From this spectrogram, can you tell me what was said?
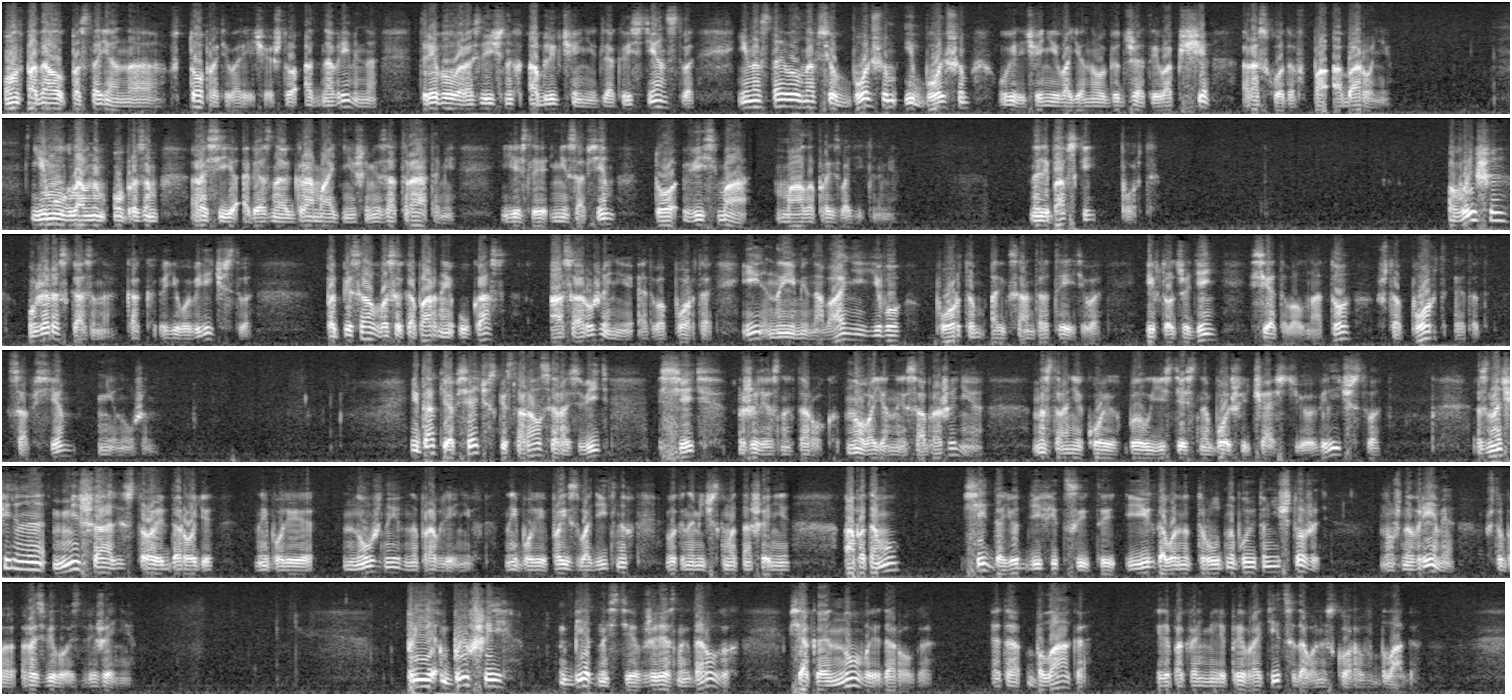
он впадал постоянно в то противоречие, что одновременно требовал различных облегчений для крестьянства и настаивал на все большем и большем увеличении военного бюджета и вообще расходов по обороне. Ему главным образом Россия обязана громаднейшими затратами, если не совсем, то весьма малопроизводительными. Налибавский порт. Выше уже рассказано, как Его Величество подписал высокопарный указ о сооружении этого порта и наименовании его портом Александра III, и в тот же день сетовал на то, что порт этот совсем не нужен. Итак, я всячески старался развить сеть железных дорог, но военные соображения – на стороне коих был, естественно, большей частью Величества, значительно мешали строить дороги, наиболее нужные в направлениях, наиболее производительных в экономическом отношении, а потому сеть дает дефициты, и их довольно трудно будет уничтожить. Нужно время, чтобы развелось движение. При бывшей бедности в железных дорогах всякая новая дорога — это благо, или, по крайней мере, превратится довольно скоро в благо.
